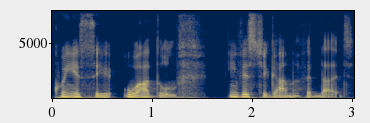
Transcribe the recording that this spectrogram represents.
conhecer o Adolf, investigar, na verdade.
